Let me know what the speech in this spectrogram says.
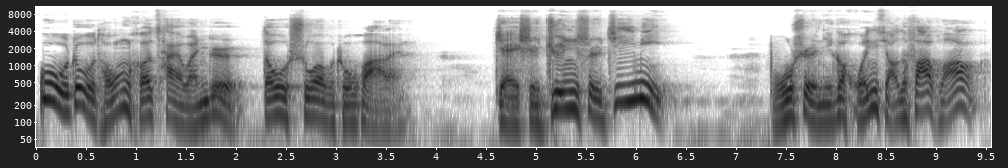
顾祝同和蔡文志都说不出话来了。这是军事机密，不是你个混小子发狂，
